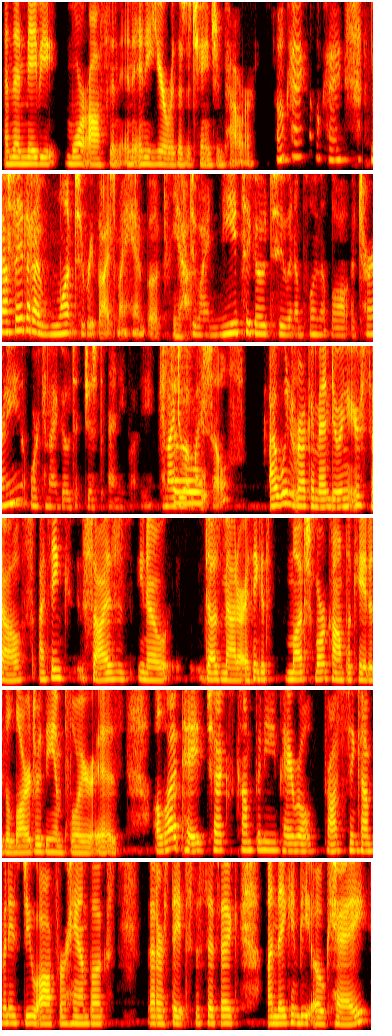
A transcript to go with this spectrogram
and then maybe more often in any year where there's a change in power. Okay, okay. Now, say that I want to revise my handbook. Yeah. Do I need to go to an employment law attorney or can I go to just anybody? Can I do it myself? I wouldn't recommend doing it yourself. I think size is, you know, does matter. I think it's much more complicated the larger the employer is. A lot of paychecks company, payroll processing companies do offer handbooks that are state specific and they can be okay.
